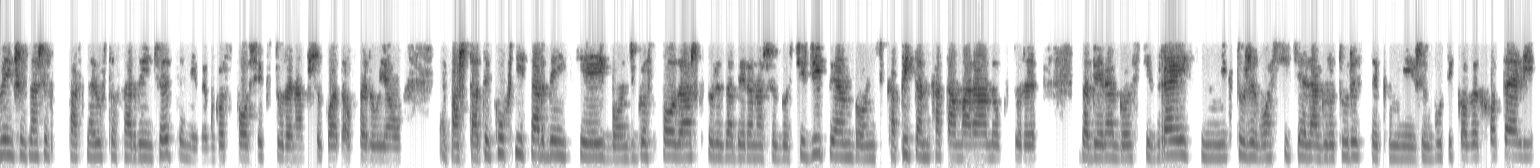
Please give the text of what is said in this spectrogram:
większość naszych partnerów to Sardyńczycy, nie wiem, gosposie, które na przykład oferują pasztaty kuchni sardyńskiej, bądź gospodarz, który zabiera naszych gości jeepem, bądź kapitan katamaranu, który zabiera gości w rejs, niektórzy właściciele agroturystyk, mniejszych butikowych hoteli.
